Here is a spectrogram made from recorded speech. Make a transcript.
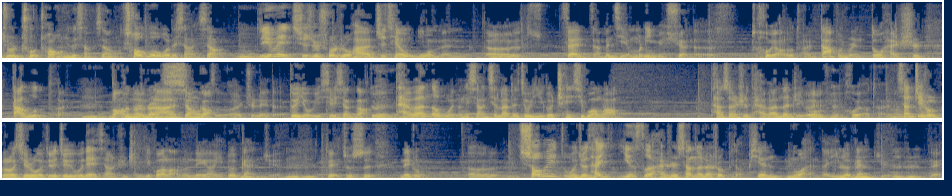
就是超超乎你的想象了。超过我的想象。嗯因为其实说实话，之前我们呃在咱们节目里面选的后摇的团，大部分人都还是大陆的团，嗯网可能啊、香港沼泽之类的。对，有一些香港。对台湾的我能想起来的就一个晨曦光廊。它算是台湾的这个后摇团嗯像这首歌，其实我觉得就有点像是晨曦光郎的那样一个感觉。嗯嗯对，就是那种呃，稍微我觉得它音色还是相对来说比较偏暖的一个感觉。嗯嗯，对，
